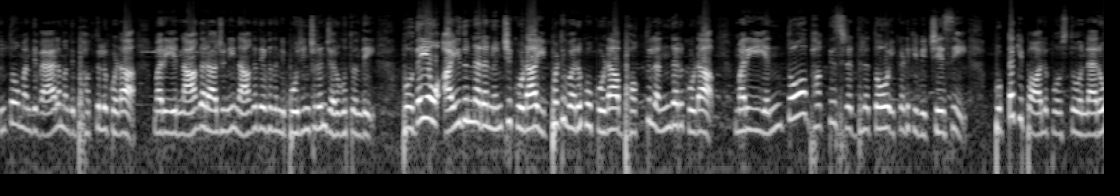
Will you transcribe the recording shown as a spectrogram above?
ఎంతో మంది వేల మంది భక్తులు కూడా మరి నాగరాజుని నాగదేవతని పూజించడం జరుగుతుంది. ఉదయం ఐదున్నర నుంచి కూడా ఇప్పటి వరకు కూడా భక్తులందరూ కూడా మరి ఎంతో భక్తి శ్రద్ధలతో ఇక్కడికి విచ్చేసి పుట్టకి పాలు పోస్తూ ఉన్నారు.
